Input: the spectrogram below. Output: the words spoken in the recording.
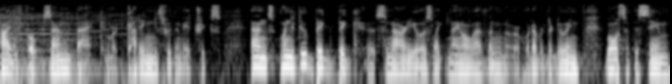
Hi folks, I'm back and we're cutting through the matrix. And when they do big, big uh, scenarios like 9-11 or whatever they're doing, we always have the same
